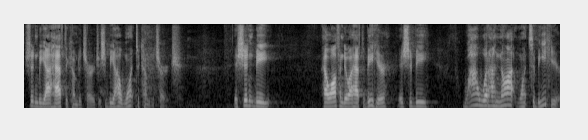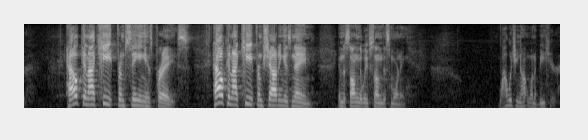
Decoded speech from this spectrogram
Shouldn't be, I have to come to church. It should be, I want to come to church. It shouldn't be, How often do I have to be here? It should be, Why would I not want to be here? How can I keep from singing his praise? How can I keep from shouting his name in the song that we've sung this morning? Why would you not want to be here?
